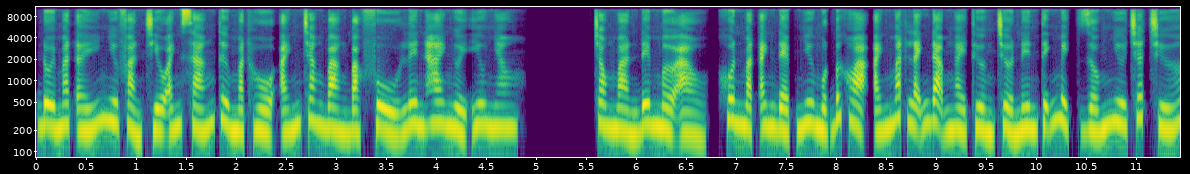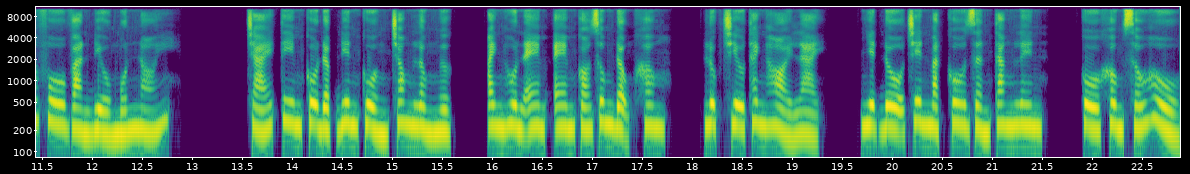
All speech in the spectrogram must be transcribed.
đôi mắt ấy như phản chiếu ánh sáng từ mặt hồ ánh trăng bàng bạc phủ lên hai người yêu nhau. Trong màn đêm mờ ảo, khuôn mặt anh đẹp như một bức họa ánh mắt lãnh đạm ngày thường trở nên tĩnh mịch giống như chất chứa vô vàn điều muốn nói. Trái tim cô đập điên cuồng trong lồng ngực, anh hôn em, em có rung động không? Lục Triều Thanh hỏi lại, nhiệt độ trên mặt cô dần tăng lên, cô không xấu hổ,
